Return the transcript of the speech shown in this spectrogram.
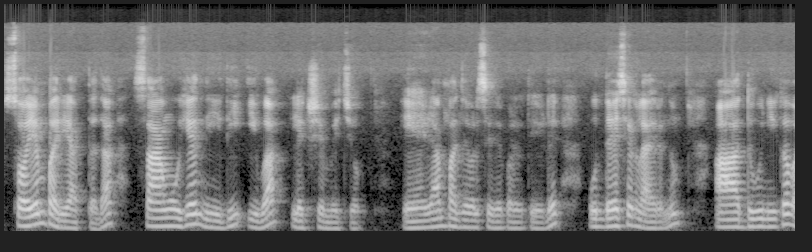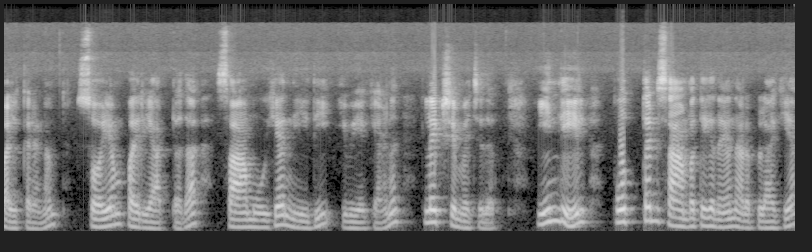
സ്വയം പര്യാപ്തത സാമൂഹ്യ നീതി ഇവ ലക്ഷ്യം വെച്ചു. ഏഴാം പഞ്ചവത്സര പദ്ധതിയുടെ ഉദ്ദേശങ്ങളായിരുന്നു ആധുനികവൽക്കരണം സ്വയം പര്യാപ്തത സാമൂഹ്യ നീതി ഇവയൊക്കെയാണ് ലക്ഷ്യം വെച്ചത്. ഇന്ത്യയിൽ പുത്തൻ സാമ്പത്തിക നയം നടപ്പിലാക്കിയ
